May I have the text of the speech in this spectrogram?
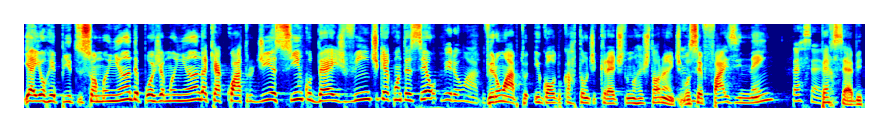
e aí eu repito isso amanhã, depois de amanhã, daqui a quatro dias, cinco, dez, 20, o que aconteceu? Virou um hábito. Virou um hábito. Igual do cartão de crédito no restaurante. Uhum. Você faz e nem Percebe. Percebe.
